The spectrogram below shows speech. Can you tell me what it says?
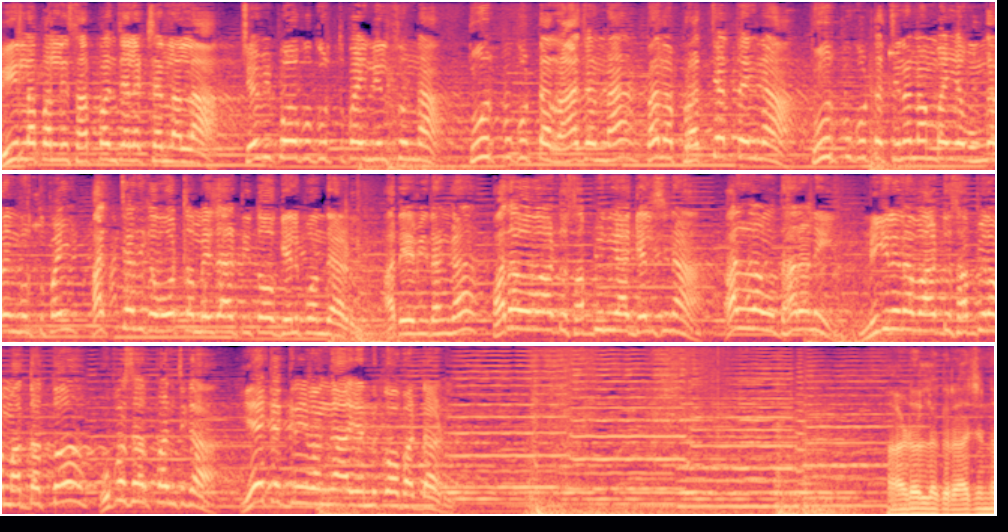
వీర్లపల్లి సర్పంచ్ ఎలక్షన్లల్లా చెవిపోగు గుర్తుపై నిల్చున్న తూర్పుగుట్ట రాజన్న తన ప్రత్యర్థి అయిన తూర్పుగుట్ట చిననంబయ్య ఉంగరం గుర్తుపై అత్యధిక ఓట్ల మెజార్టీతో గెలుపొందాడు. అదే విధంగా పదవ వార్డు సభ్యునిగా గెలిచిన అల్లం ధరణి మిగిలిన వార్డు సభ్యుల మద్దతుతో ఉప సర్పంచ్గా ఏకగ్రీవంగా ఎన్నుకోబడ్డాడు. ఆడోళ్ళకు రాజన్న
